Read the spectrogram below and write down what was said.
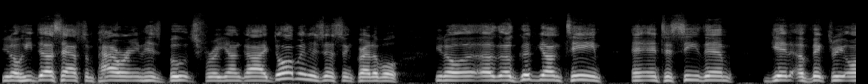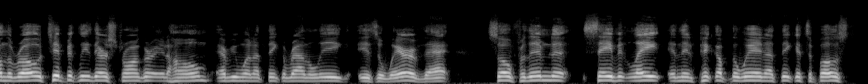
You know, he does have some power in his boots for a young guy. Dortmund is just incredible. You know, a, a good young team. And, and to see them get a victory on the road. Typically, they're stronger at home. Everyone, I think, around the league is aware of that. So for them to save it late and then pick up the win, I think it's a boast,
